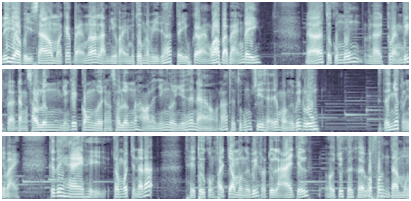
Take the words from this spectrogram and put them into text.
lý do vì sao mà các bạn nó làm như vậy mà tôi không làm gì hết thì các bạn quá bài bản đi. Đó tôi cũng muốn là các bạn biết là đằng sau lưng những cái con người đằng sau lưng nó họ là những người như thế nào. Đó thì tôi cũng chia sẻ cho mọi người biết luôn thì thứ nhất là như vậy. Cái thứ hai thì trong quá trình đó đó thì tôi cũng phải cho mọi người biết là tôi là ai chứ. Hồi trước khơi khơi bóc phốt người ta mà,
